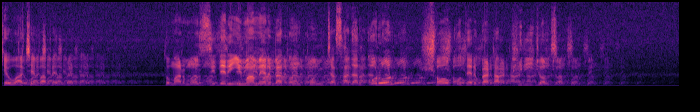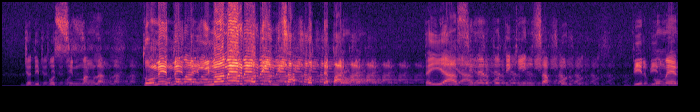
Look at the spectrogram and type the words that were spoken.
কেউ আছে বাপের বেটা তোমার মসজিদের ইমামের বেতন পঞ্চাশ হাজার করুন শওকতের বেটা ফ্রি জলসা করবে। যদি পশ্চিম বাংলা তুমি তোমার ইমামের প্রতি ইনসাফ করতে পারো না। তাই ইয়াসিনের প্রতি কি ইনসাফ করবে? বীরভূমের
